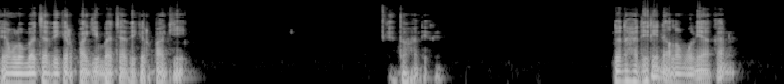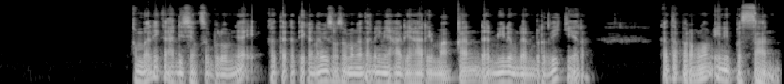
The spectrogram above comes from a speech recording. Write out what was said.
yang belum baca zikir pagi baca zikir pagi. Itu hadirin. Dan hadirin Allah muliakan. Kembali ke hadis yang sebelumnya kata ketika Nabi SAW mengatakan ini hari-hari makan dan minum dan berzikir kata para ulama ini pesan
